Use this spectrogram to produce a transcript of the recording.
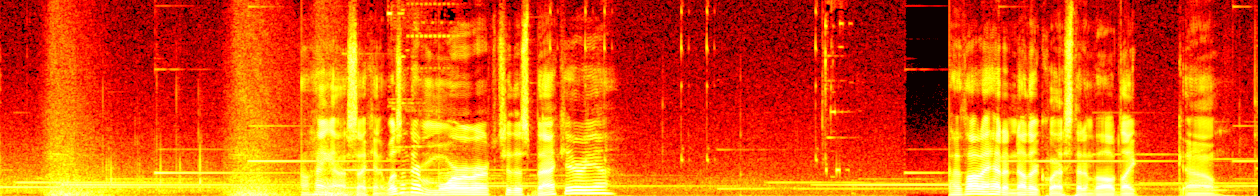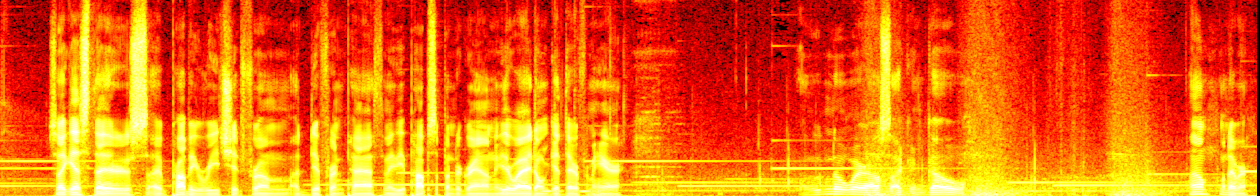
Oh, hang on a second. Wasn't there more to this back area? I thought I had another quest that involved, like, oh. So I guess there's, I probably reach it from a different path. Maybe it pops up underground. Either way, I don't get there from here. I don't know where else I can go. Well, whatever.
